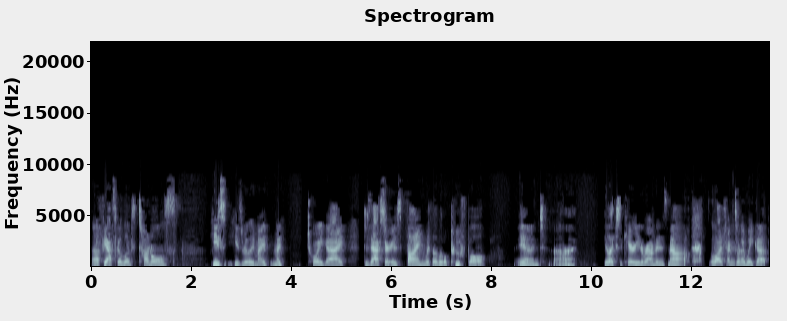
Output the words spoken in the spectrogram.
Uh, Fiasco loves tunnels. He's he's really my my toy guy. Disaster is fine with a little poof ball, and uh, he likes to carry it around in his mouth. A lot of times when I wake up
